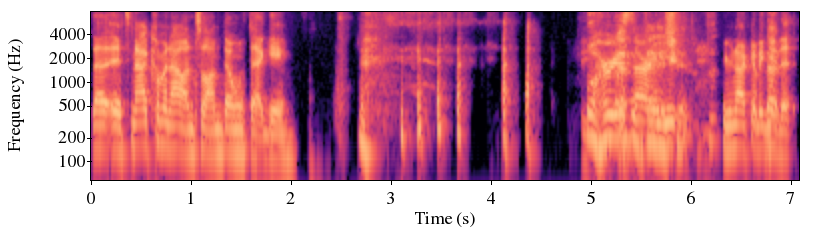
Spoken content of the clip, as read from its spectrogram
That, it's not coming out until I'm done with that game. well, hurry up Sorry, and finish you- it. You're not going to get it.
